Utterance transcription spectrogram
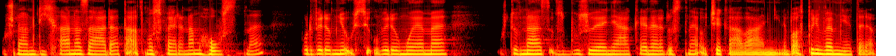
už nám dýchá na záda, ta atmosféra nám houstne. Podvědomě už si uvědomujeme, už to v nás vzbuzuje nějaké neradostné očekávání, nebo aspoň ve mně teda.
